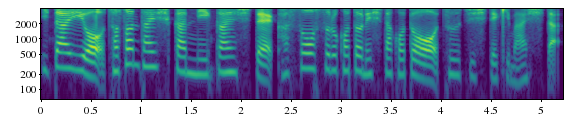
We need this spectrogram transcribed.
遺体を著村大使館に移管して火葬することにしたことを通知してきました。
